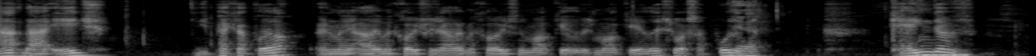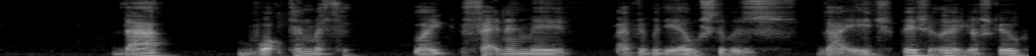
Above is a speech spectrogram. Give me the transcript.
at that age, you pick a player, and like Ali McCoist was Ali McCoist and Mark Hateley was Mark Hateley. So, I suppose yeah. kind of that worked in with like fitting in with everybody else that was that age, basically, at your school.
